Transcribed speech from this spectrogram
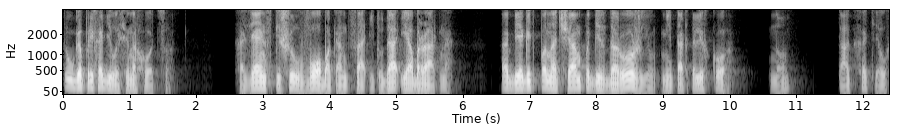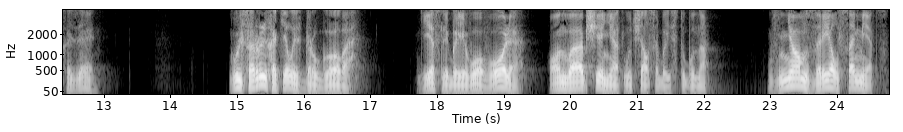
Туго приходилось и находцу. Хозяин спешил в оба конца, и туда, и обратно. А бегать по ночам по бездорожью не так-то легко. Но так хотел хозяин. Гульсары хотелось другого. Если бы его воля, он вообще не отлучался бы из тубуна. В нем зрел самец.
